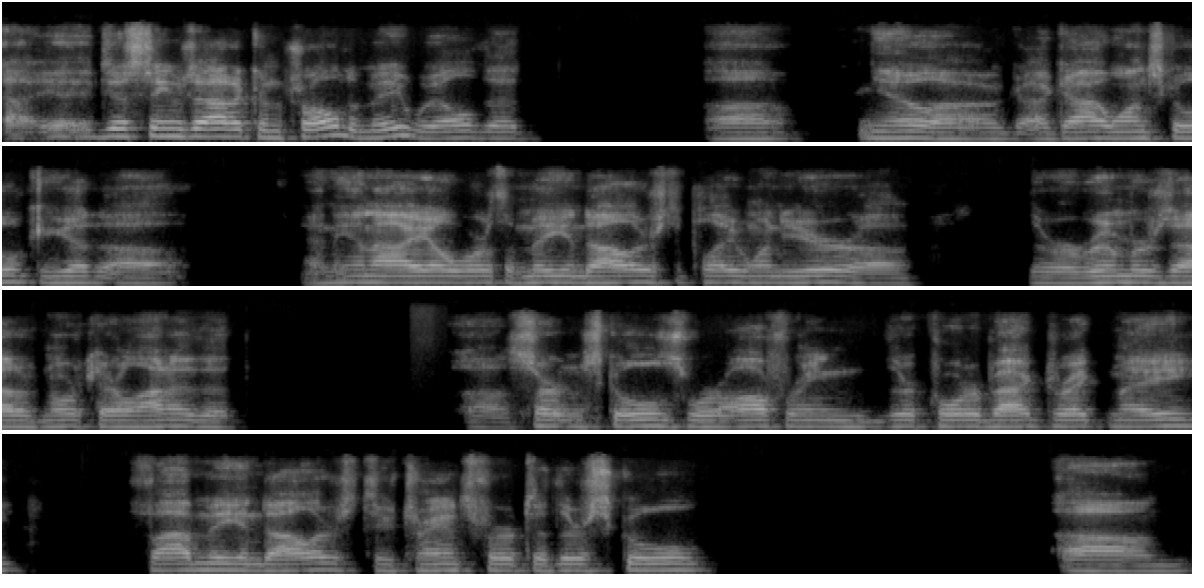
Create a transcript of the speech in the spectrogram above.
uh, it just seems out of control to me, Will, that uh, you know a, a guy one school can get uh, an NIL worth a million dollars to play one year. There were rumors out of North Carolina that uh, certain schools were offering their quarterback Drake Maye, five million dollars to transfer to their school. Um,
